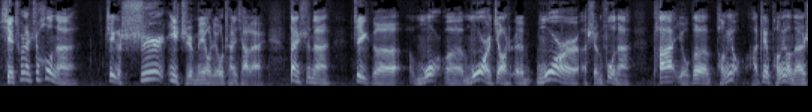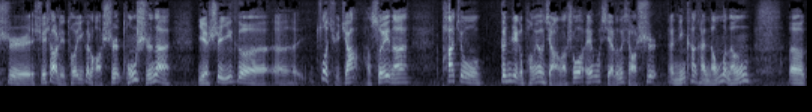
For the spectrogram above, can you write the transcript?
写出来之后呢，这个诗一直没有流传下来。但是呢，这个摩呃摩尔教呃摩尔神父呢，他有个朋友啊，这个朋友呢是学校里头一个老师，同时呢也是一个呃作曲家，所以呢他就跟这个朋友讲了，说，哎，我写了个小诗，呃，您看看能不能，呃，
